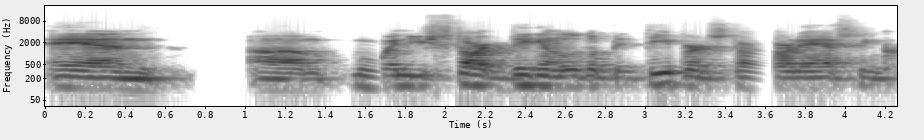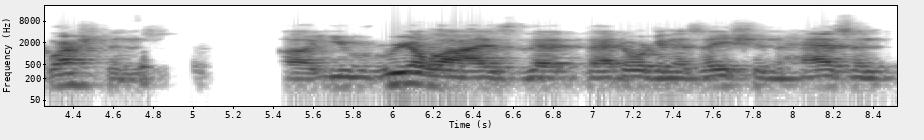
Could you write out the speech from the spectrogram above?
And um, when you start digging a little bit deeper and start asking questions, uh, you realize that that organization hasn't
